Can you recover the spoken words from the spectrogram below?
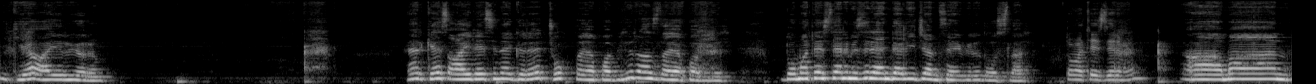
ikiye ayırıyorum. Herkes ailesine göre çok da yapabilir, az da yapabilir. Domateslerimizi rendeleyeceğim sevgili dostlar. Domateslerimi. Aman.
